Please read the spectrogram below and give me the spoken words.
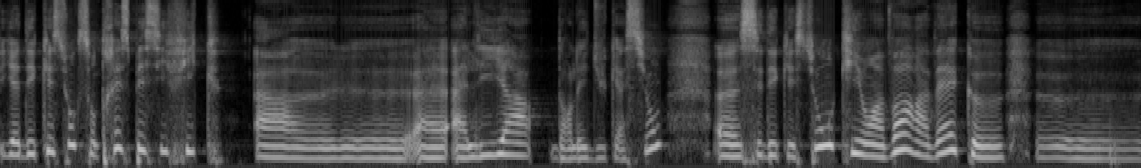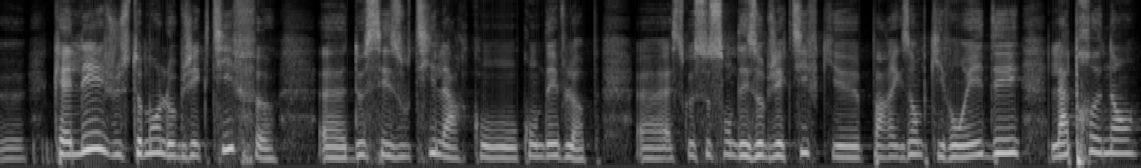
il y a des questions qui sont très spécifiques à, euh, l'IA dans l'éducation, c'est des questions qui ont à voir avec quel est justement l'objectif de ces outils-là qu'on développe. Est-ce que ce sont des objectifs qui, par exemple, qui vont aider l'apprenant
